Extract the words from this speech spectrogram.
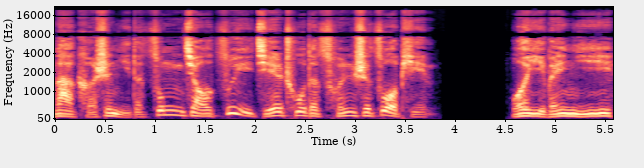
那可是你的宗教最杰出的存世作品，我以为你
